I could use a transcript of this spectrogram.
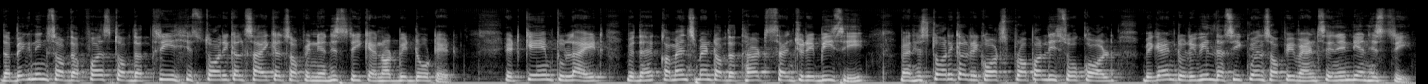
the beginnings of the first of the three historical cycles of Indian history cannot be doubted. It came to light with the commencement of the 3rd century BC when historical records properly so called began to reveal the sequence of events in Indian history.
